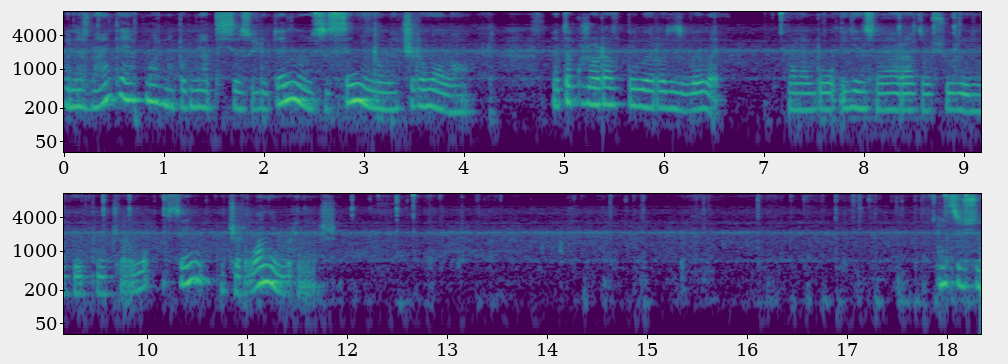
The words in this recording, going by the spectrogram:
Ви не знаєте, як можна помінятися з людиною з синього на червоного? Я так уже раз були розвели. У мене був єдиний раз за всю життя випав черво... синій, червоний верніше. Це все.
